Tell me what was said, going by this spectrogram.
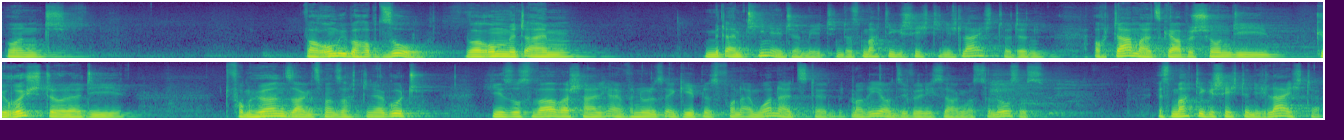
Und warum überhaupt so? Warum mit einem, mit einem Teenager-Mädchen? Das macht die Geschichte nicht leichter, denn auch damals gab es schon die Gerüchte oder die vom Hörensagen, dass man sagt, ja gut, Jesus war wahrscheinlich einfach nur das Ergebnis von einem One-Night-Stand mit Maria und sie will nicht sagen, was da los ist. Es macht die Geschichte nicht leichter.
